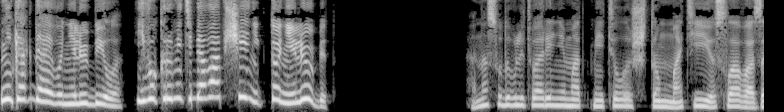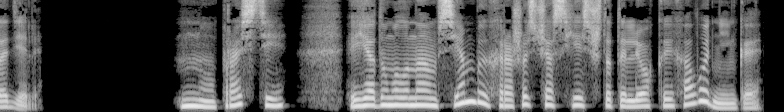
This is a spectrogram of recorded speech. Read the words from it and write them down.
Никогда его не любила! Его кроме тебя вообще никто не любит!» Она с удовлетворением отметила, что мать ее слова задели. «Ну, прости. Я думала, нам всем бы хорошо сейчас съесть что-то легкое и холодненькое.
